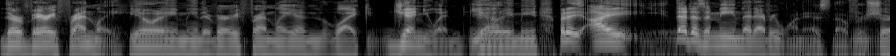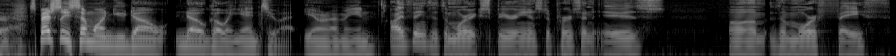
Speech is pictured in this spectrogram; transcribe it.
they're very friendly. You know what I mean? They're very friendly and like genuine. You Yeah. know what I mean? But I, I that doesn't mean that everyone is though, for Mm, sure. yeah. Especially someone you don't know going into it. You know what I mean? I think that the more experienced a person is, um, the more faith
